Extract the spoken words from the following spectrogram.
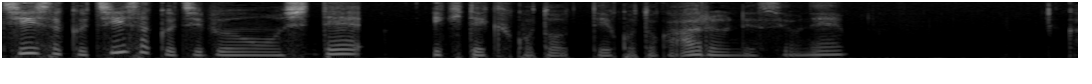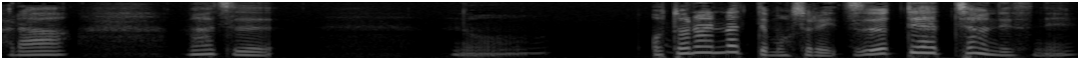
小さく小さく自分をして生きていくことっていうことがあるんですよね。からまずの大人になってもそれずっとやっちゃうんですね。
